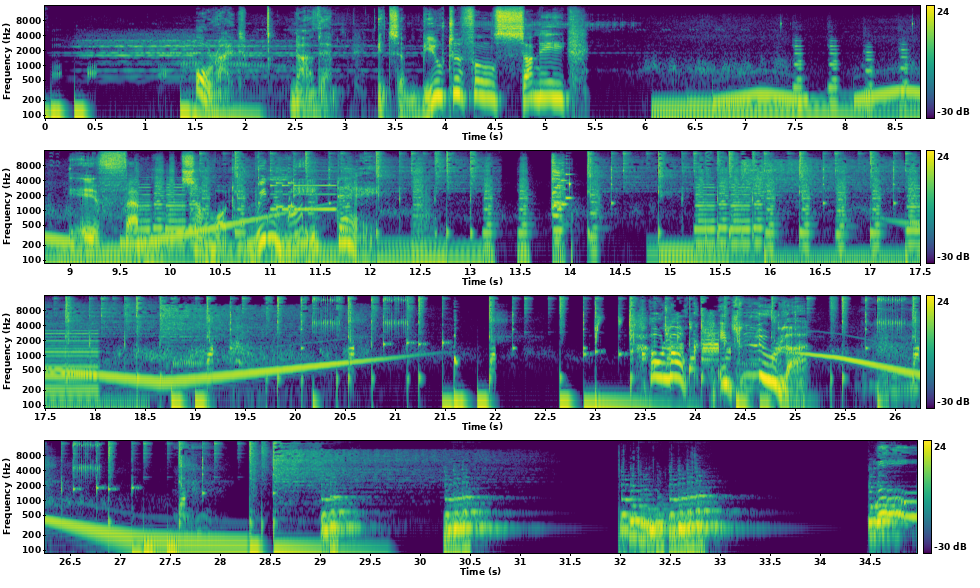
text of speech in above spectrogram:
All right. Now then, it's a beautiful, sunny. If um, somewhat windy day. Oh, look, it's Loula. Open.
